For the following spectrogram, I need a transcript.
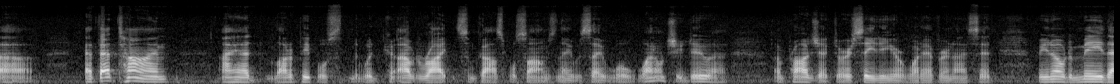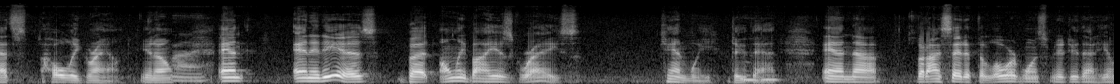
uh, at that time, I had a lot of people that would I would write some gospel songs, and they would say, "Well, why don't you do a, a project or a CD or whatever?" And I said, well, "You know, to me, that's holy ground. You know, Right. and and it is, but only by His grace can we do that. And uh, but I said, if the Lord wants me to do that, He'll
